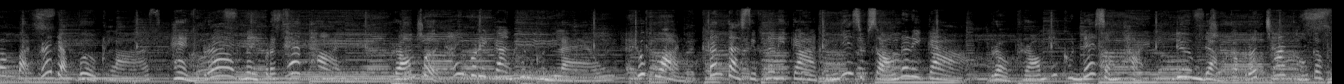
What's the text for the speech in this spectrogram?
บำบัดระดับเวิลด์คลาส แห่งแรกในประเทศไทย พร้อมเปิดให้บริการคุณคุณแล้ว ทุกวันตั้งแต่ 10 นาฬิกาถึง 22 นาฬิกา เราพร้อมให้คุณได้สัมผัส ดื่มด่ำกับรสชาติของกาแฟ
